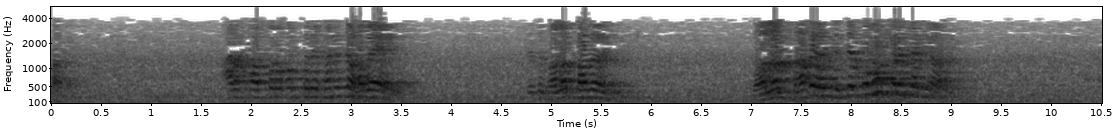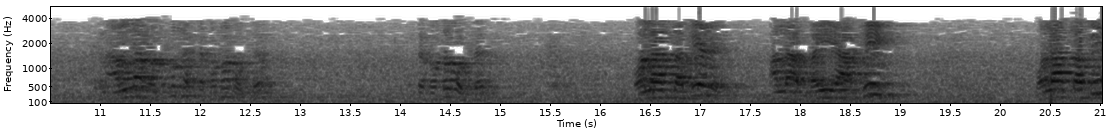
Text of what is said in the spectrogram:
পাবে আর কত রকম পরেশানি যে হবে। কিন্তু গলত ভাবে হয়েছে। গলত ভাবে হচ্ছে বহু পরেশানি হবে। আল্লাহ রসুল একটা কথা বলছেন। একটা কথা বলছেন। বলা তবে আল্লাহ ভাই আফিক বলা তবে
